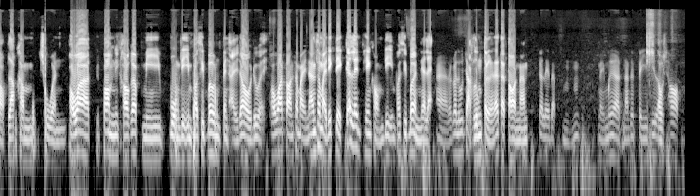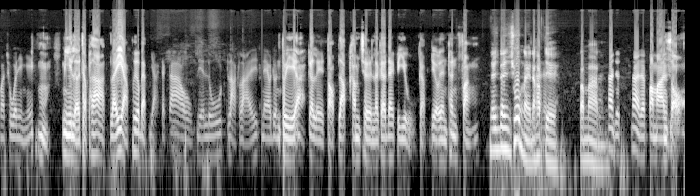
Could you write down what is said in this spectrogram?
ตอบรับคำชวน เพราะว่าพี่ป้อมนี่เขาก็มีวง The Impossible เป็นไอดอลด้วย เพราะว่าตอนสมัยนั้นสมัยเด็กๆ ก็เล่นเพลงของ The Impossible เนี่ยแหละอ่าแล้วก็รู้จักลุงเต๋อตั้งแต่ตอนนั้นก็เลยแบบอืมในเมื่อนักดนตรีที่เราชอบมาชวนอย่างนี้อืมมีเหลือจะพลาดและอยากเพื่อแบบอยากจะก้าวเรียนรู้หลากหลายแนวดนตรีอะก็เลยตอบรับคำเชิญแล้วก็ได้ไปอยู่กับ The Oriental Funk ในในช่วงไหนนะครับเจ ประมาณ น่าจะน่าจะประมาณสอง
